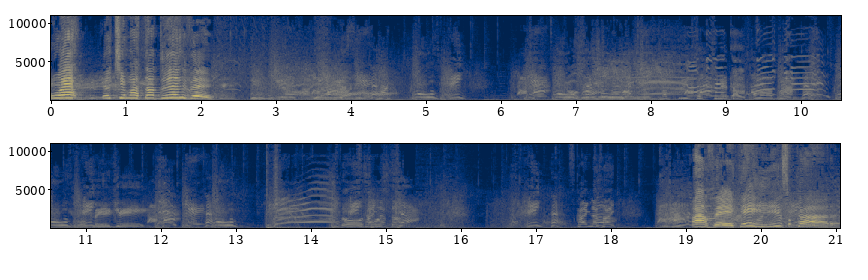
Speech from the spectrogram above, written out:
Ué? Eu tinha matado ele, velho! Não, ah, velho, que isso, cara?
